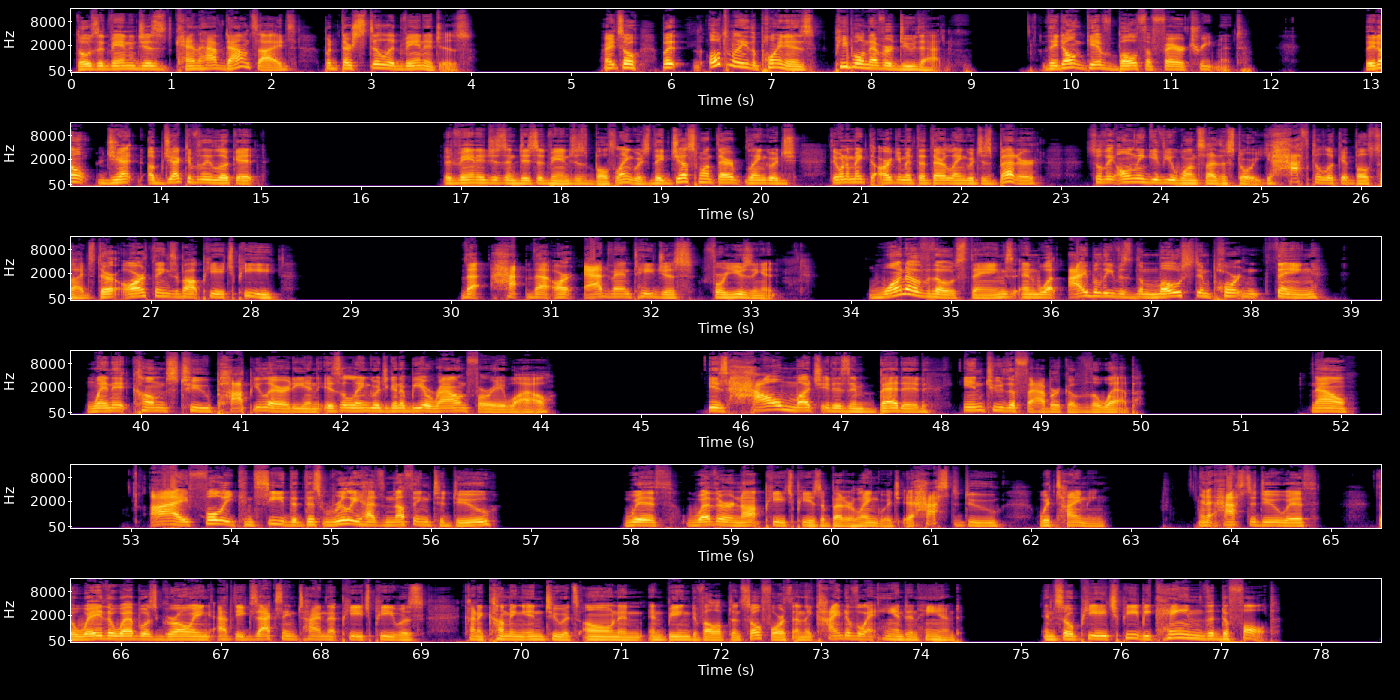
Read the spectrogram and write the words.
those advantages can have downsides, but they're still advantages. Right? So, but ultimately, the point is people never do that. They don't give both a fair treatment. They don't objectively look at advantages and disadvantages of both language. They just want their language, they want to make the argument that their language is better. So they only give you one side of the story. You have to look at both sides. There are things about PHP that ha- that are advantageous for using it. One of those things, and what I believe is the most important thing when it comes to popularity and is a language going to be around for a while, is how much it is embedded into the fabric of the web. Now, I fully concede that this really has nothing to do with whether or not PHP is a better language. It has to do with timing and it has to do with the way the web was growing at the exact same time that PHP was kind of coming into its own and, and being developed and so forth. And they kind of went hand in hand. And so PHP became the default.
